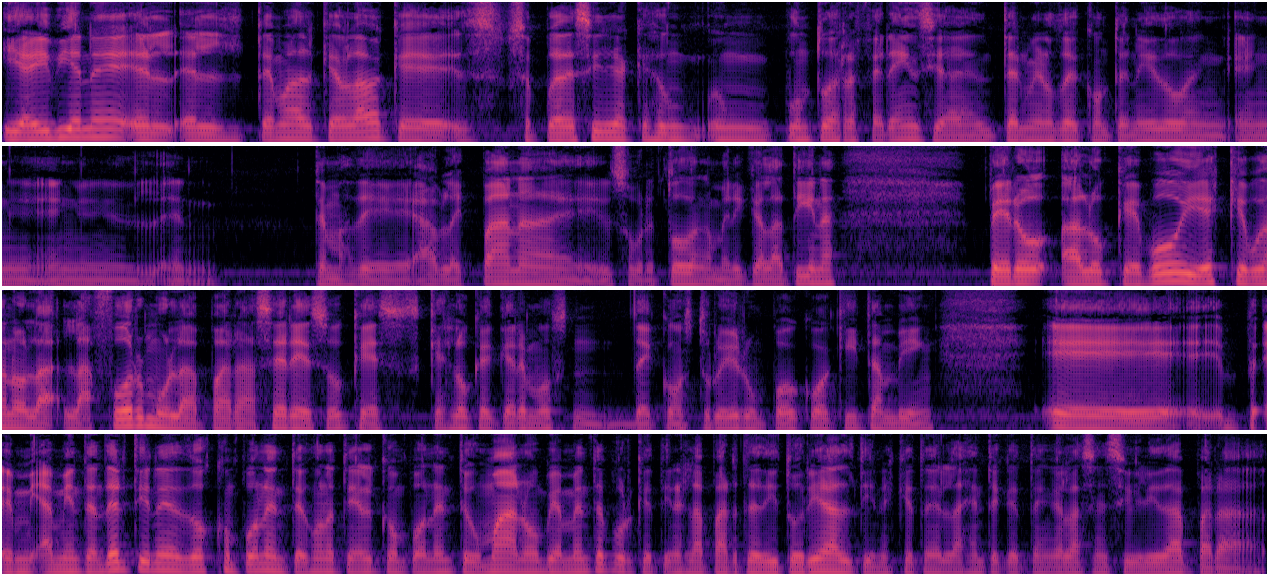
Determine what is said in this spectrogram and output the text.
Y ahí viene el, el tema del que hablaba, que se puede decir ya que es un, un punto de referencia en términos de contenido en, en, en, en temas de habla hispana, eh, sobre todo en América Latina. Pero a lo que voy es que, bueno, la, la fórmula para hacer eso, que es, que es lo que queremos deconstruir un poco aquí también, eh, a mi entender tiene dos componentes. Uno tiene el componente humano, obviamente, porque tienes la parte editorial, tienes que tener la gente que tenga la sensibilidad para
